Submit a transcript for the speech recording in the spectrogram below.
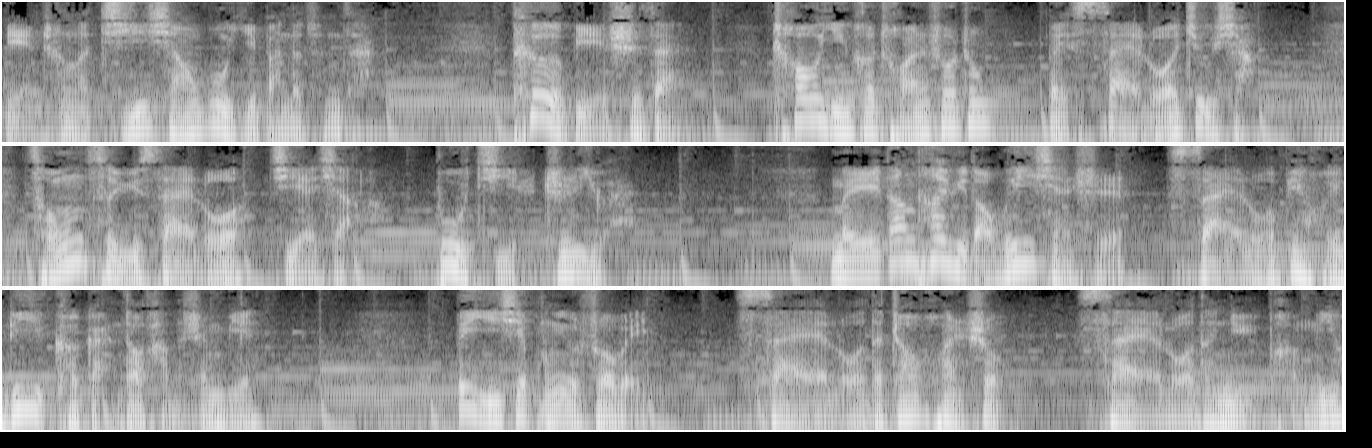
变成了吉祥物一般的存在。特别是在《超银河传说》中被赛罗救下，从此与赛罗结下了不解之缘。每当他遇到危险时，赛罗便会立刻赶到他的身边，被一些朋友说为“赛罗的召唤兽”、“赛罗的女朋友”。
